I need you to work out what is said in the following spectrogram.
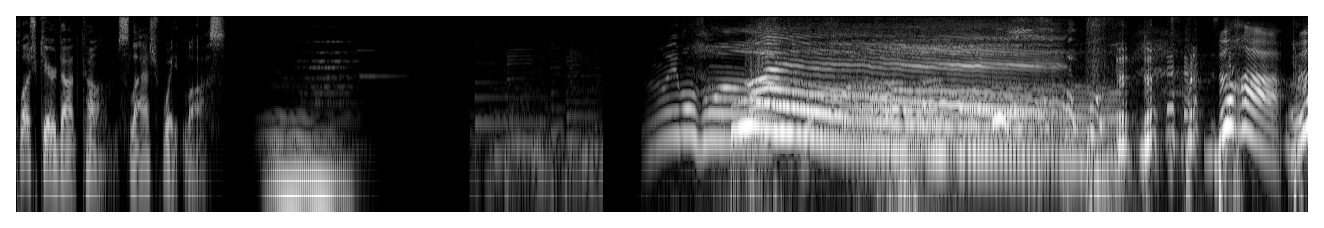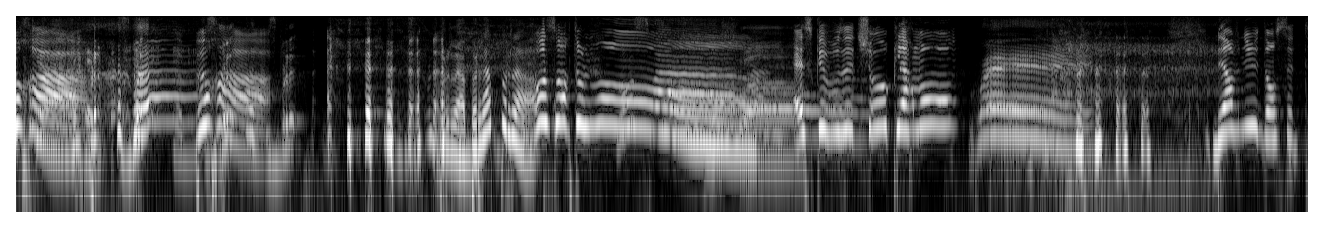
plushcare.com slash weight loss. Oui, bonsoir. Beurra Beurra Beurra Bra, bra, bra. Bonsoir tout le monde Bonsoir. Est-ce que vous êtes chaud, Clermont? Ouais. Bienvenue dans cette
